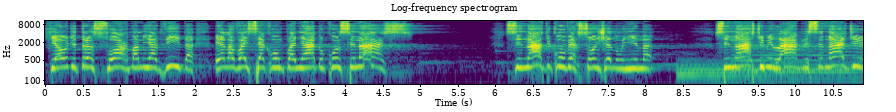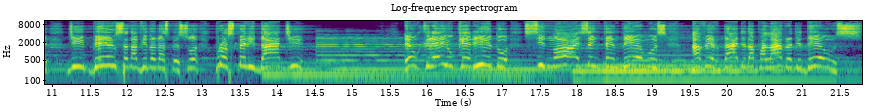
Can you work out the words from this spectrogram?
que é onde transforma a minha vida, ela vai ser acompanhada com sinais, sinais de conversão genuína, sinais de milagres, sinais de, de bênção na vida das pessoas, prosperidade. Eu creio, querido, se nós entendemos a verdade da palavra de Deus.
